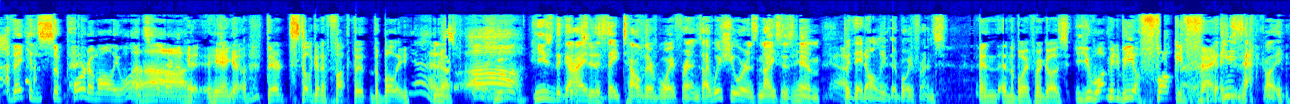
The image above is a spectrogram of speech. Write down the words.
They can support him all he wants, Ah, but they're not going to he ain't date gonna, him. They're still gonna fuck the the bully. No. Ah. He- he's the guy Bitches. that they tell their boyfriends, "I wish you were as nice as him," but they don't leave their boyfriends. And and the boyfriend goes, "You want me to be a fucking faggot?" exactly.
